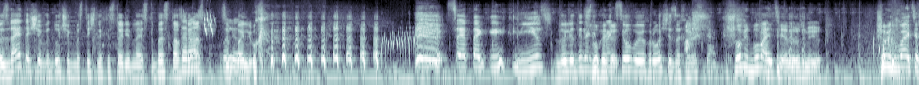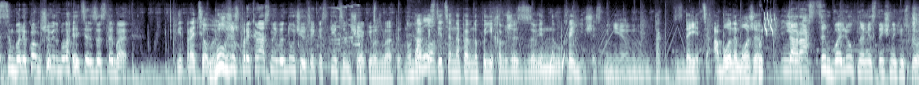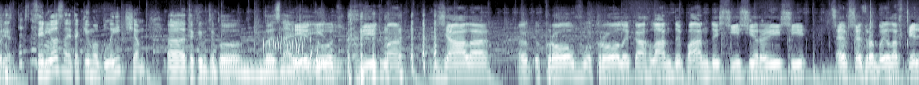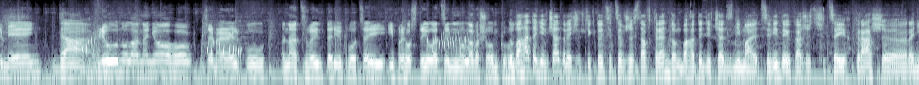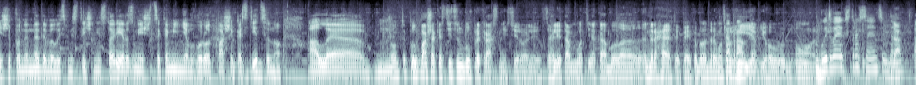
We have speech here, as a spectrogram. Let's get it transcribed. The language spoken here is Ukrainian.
Ви знаєте, що ведучим мистичних історій на СТБ став Тарас Цимбалюк? Це такий крінж. Ну людина Слухайте, відпрацьовує гроші за холостяк. що відбувається, я не розумію. Що відбувається з цимбалюком, що відбувається з СТБ? Відпрацьовує. Був же ж прекрасний ведучий цей Костіцин, чи як його звати. Ну так, Павло. Костіцин, напевно, поїхав вже з він не в Україні, щось мені м, так здається. Або не може. Ні, Тарас Цимбалюк на містичних історіях. серйозно і таким обличчям, е, таким, типу, ви знаєте. І тут відьма взяла е, кров кролика, гланди, панди, сісі, рисі. Це все зробила в пельмень, Да. плюнула на нього земельку на цвинтарі по цей і пригостила цим лавашом. Ну, багато дівчат, до речі, в Тіктоці це вже став трендом. Багато дівчат знімають це відео і кажуть, що це їх краш. Е, Раніше б вони не дивились містичні історії. Я розумію, що це каміння в город Паші Кастіцину, але ну, типу, Ну, Паша Костіцин був прекрасний в цій ролі. Взагалі, там, от яка була енергетика, яка була драматургія правда. в його. Ну, Битва екстрасенсів, да. да.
